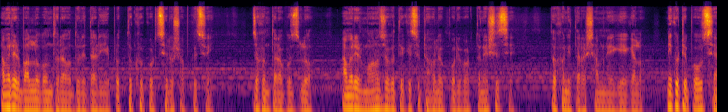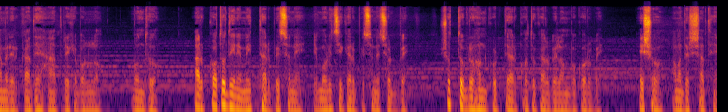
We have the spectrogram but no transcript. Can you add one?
আমেরের বাল্যবন্ধুরাও দূরে দাঁড়িয়ে প্রত্যক্ষ করছিল সবকিছুই। যখন তারা বুঝল আমেরের মনোজগতে কিছুটা হলেও পরিবর্তন এসেছে, তখনই তারা সামনে এগিয়ে গেল। নিকটে পৌঁছে আমেরের কাঁধে হাত রেখে বলল, বন্ধু আর কতদিনে মিথ্যার পেছনে, এ মরিচিকার পেছনে ছুটবে? সত্য গ্রহণ করতে আর কতকাল বিলম্ব করবে? এসো আমাদের সাথে।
